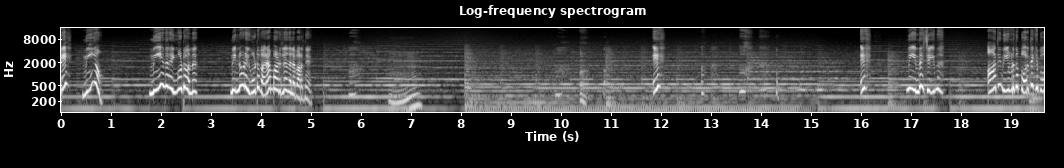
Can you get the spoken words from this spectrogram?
ഏ നീയോ? നീ എന്തിനാ ഇങ്ങോട്ട് വന്ന്? നിന്നോട് ഇങ്ങോട്ട് വരാൻ പാടില്ല എന്നല്ല പറഞ്ഞേ. നീ എന്താ ചെയ്യുന്നേ? ആദ്യം നീ ഇവിടുന്ന് പുറത്തേക്ക് പോ.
